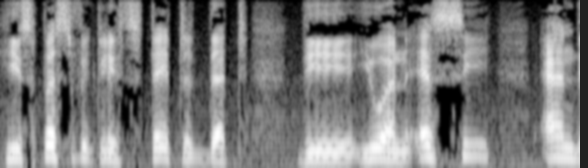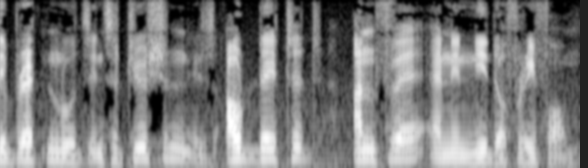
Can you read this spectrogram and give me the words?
he specifically stated that the UNSC and the Bretton Woods institution is outdated, unfair, and in need of reform.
